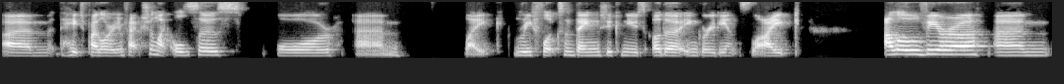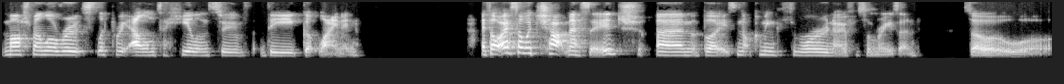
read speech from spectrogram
um, the H. pylori infection, like ulcers or um, like reflux and things. You can use other ingredients like aloe vera, um, marshmallow root, slippery elm to heal and soothe the gut lining. I thought I saw a chat message, um, but it's not coming through now for some reason. So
